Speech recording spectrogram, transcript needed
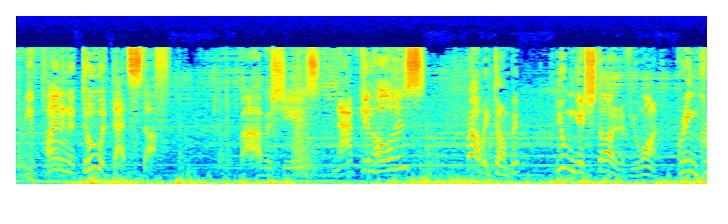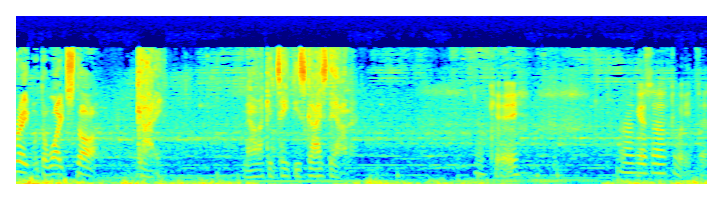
What are you planning to do with that stuff? Barber shears? Napkin holders? Probably dump it. You can get started if you want. Green crate with the white star. Got it. Now I can take these guys down. Okay. I guess I have to wait then.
